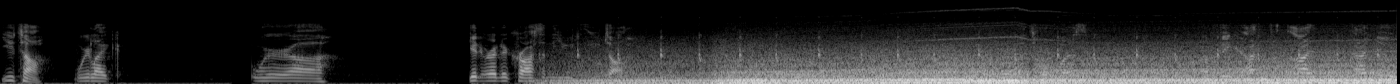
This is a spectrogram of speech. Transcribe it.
Utah. We're like, we're uh, getting ready to cross into Utah. That's what it was. I figured I I, I knew.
